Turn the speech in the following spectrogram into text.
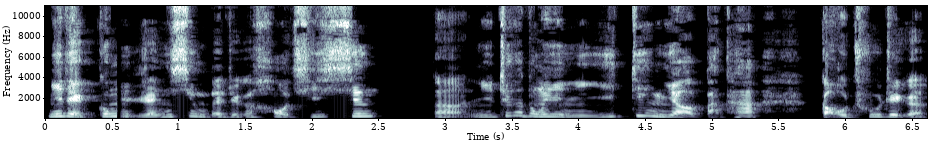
你得攻人性的这个好奇心啊！你这个东西，你一定要把它搞出这个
